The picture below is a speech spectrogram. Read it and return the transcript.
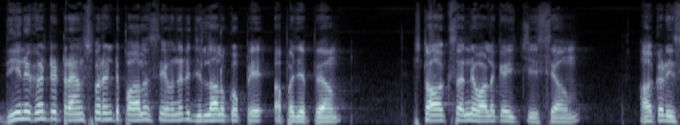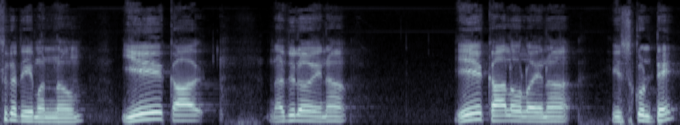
దీనికంటే ట్రాన్స్పరెంట్ పాలసీ ఏముందంటే జిల్లాలకు అప్పచెప్పాం. స్టాక్స్ అన్ని వాళ్ళకే ఇచ్చేసాం. అక్కడ ఇసుక తీయమన్నాం ఏ కా నదిలో అయినా ఏ కాలువలో అయినా ఇసుకుంటే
